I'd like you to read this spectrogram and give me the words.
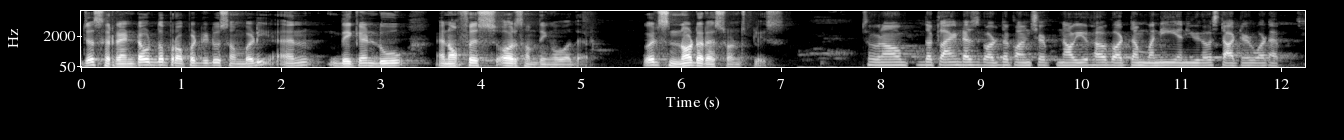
Just rent out the property to somebody and they can do an office or something over there. So it's not a restaurant's place. So now the client has got the concept. Now you have got the money and you have started. What happens?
